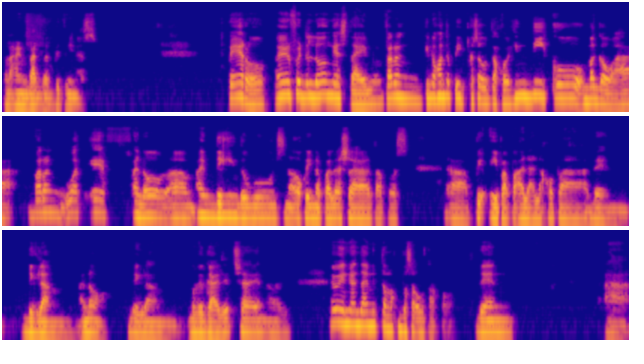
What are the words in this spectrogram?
Wala kaming bad blood between us. Pero, ayun, for the longest time, parang kinocontemplate ko sa utak ko, hindi ko magawa. Parang, what if, ano, um, I'm digging the wounds na okay na pala siya, tapos, uh, ipapaalala ko pa, then, biglang, ano, biglang magagalit siya and all. I mean, ang daming tumakbo sa utak ko. Then, uh,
